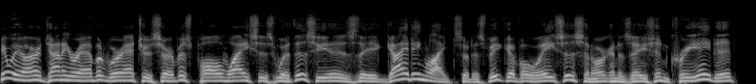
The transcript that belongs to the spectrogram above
Here we are, Johnny Rabbitt. We're at your service. Paul Weiss is with us. He is the guiding light, so to speak, of Oasis, an organization created,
